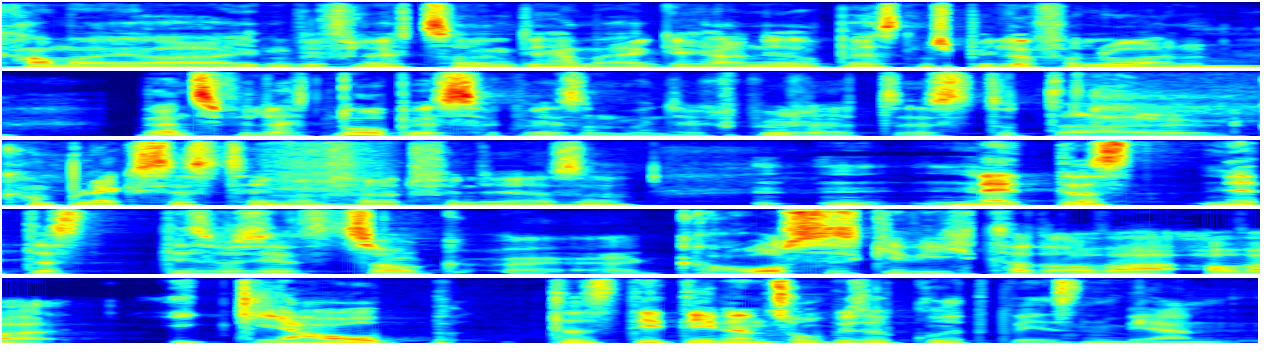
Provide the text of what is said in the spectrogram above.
kann man ja irgendwie vielleicht sagen, die haben eigentlich einen ihrer besten Spieler verloren, Mhm. wären es vielleicht noch besser gewesen, wenn der gespielt hat. Das ist total komplexes Themenfeld, finde ich. Also, Nicht, dass, nicht, dass das, was ich jetzt sage, ein großes Gewicht hat, aber, aber ich glaube, dass die denen sowieso gut gewesen wären.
